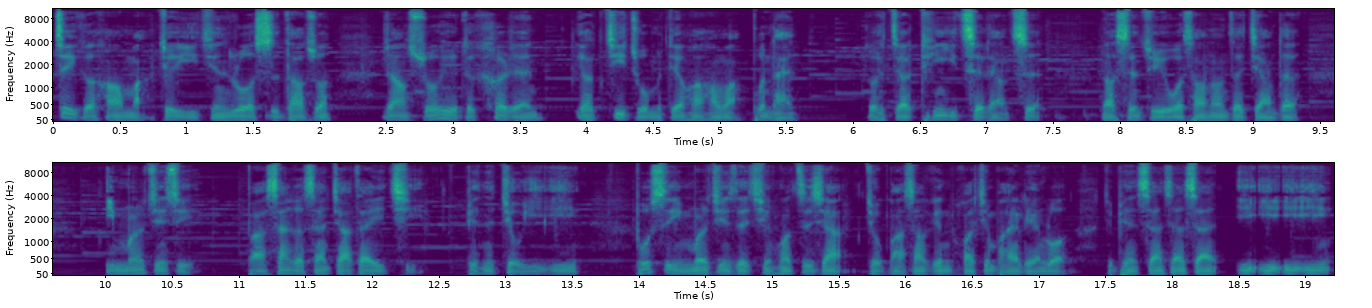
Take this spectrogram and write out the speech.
这个号码就已经落实到说，让所有的客人要记住我们电话号码不难，我只要听一次两次。那甚至于我常常在讲的，emergency，把三个三加在一起变成九一一，不是 emergency 的情况之下，就马上跟华兴保险联络，就变三三三一一一一。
